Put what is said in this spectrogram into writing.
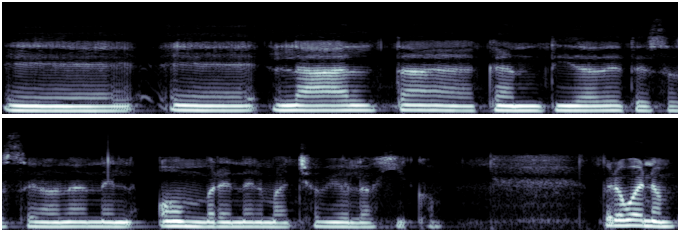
Eh, la alta cantidad de testosterona en el hombre, en el macho biológico. Pero bueno,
